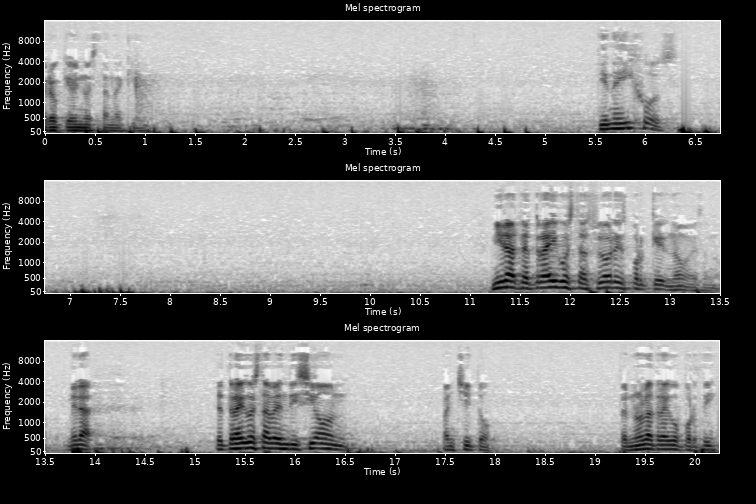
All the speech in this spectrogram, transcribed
Creo que hoy no están aquí. tiene hijos. Mira, te traigo estas flores porque... No, eso no. Mira, te traigo esta bendición, Panchito, pero no la traigo por ti,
